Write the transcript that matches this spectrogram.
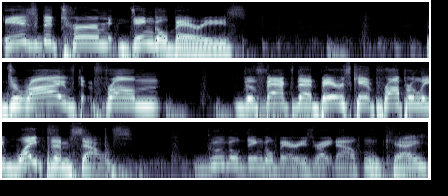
is the term dingleberries derived from the fact that bears can't properly wipe themselves. Google dingleberries right now. Okay.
